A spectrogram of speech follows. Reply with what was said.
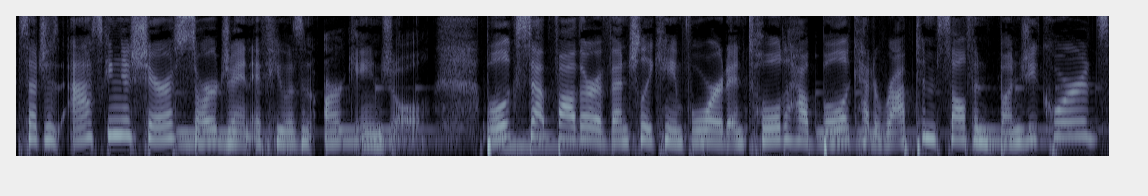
such as asking a sheriff sergeant if he was an archangel. Bullock's stepfather eventually came forward and told how Bullock had wrapped himself in bungee cords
